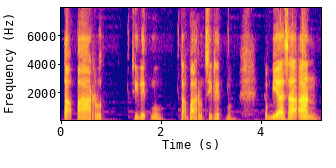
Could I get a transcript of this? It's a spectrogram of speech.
tak parut silitmu. Tak parut silitmu. Kebiasaan.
